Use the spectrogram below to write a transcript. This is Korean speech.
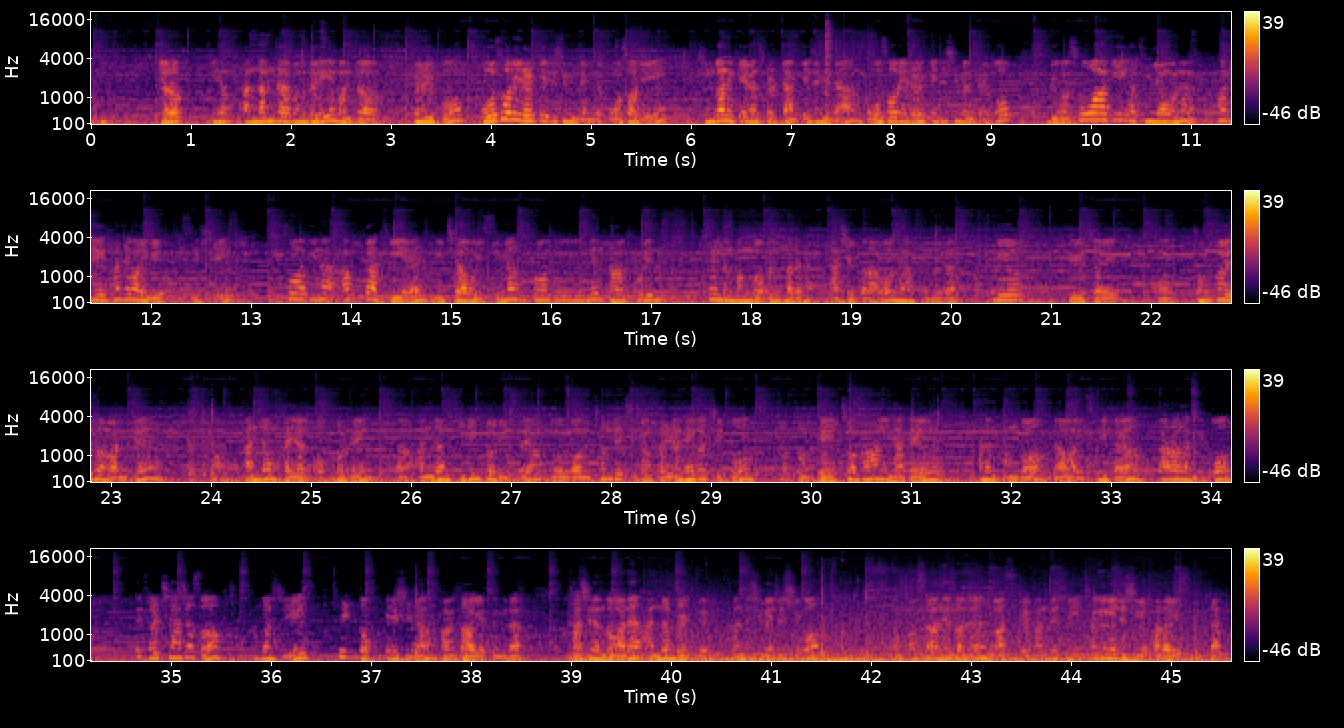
여러 비상 담당자분들이 먼저 들고 모서리를 깨주시면 됩니다. 모서리. 중간에 깨면 절대 안 깨집니다. 모서리를 깨주시면 되고 그리고 소화기 같은 경우는 화재 화재가 이게 있을 시 소화기는 앞과 뒤에 위치하고 있으면 소화기는 다 뿌리, 뿌리는 방법은 다들 하- 아실 거라고 생각됩니다. 그리고 그 저희 어, 정부에서 만든 어, 안전 관련 어플인 어, 안전 디딤돌이 있어요. 그건 천대지변 관련해가지고 어떤 대처 상황이나 대응하는 방법 나와 있으니까요. 따라가지고 네, 설치하셔서 한 번씩 필독 해주시면 감사하겠습니다. 가시는 동안은 안전벨트 반드시 매주시고 어, 버스 안에서는 마스크 반드시 착용해 주시기 바라겠습니다.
